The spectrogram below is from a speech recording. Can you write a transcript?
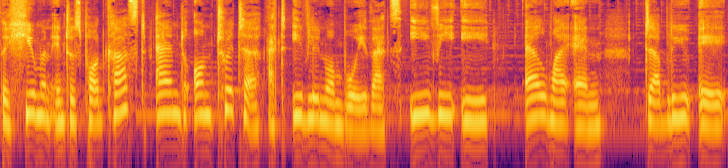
the human interest podcast, and on Twitter at Evelyn Wambui. That's E V E L Y N W A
